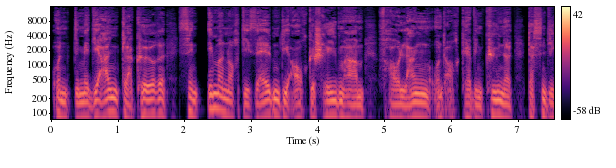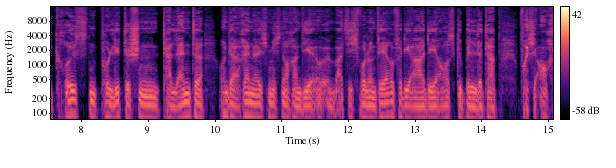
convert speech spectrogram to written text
und die medialen Klaköre sind immer noch dieselben, die auch geschrieben haben, Frau Lang und auch Kevin Kühne, das sind die größten politischen Talente und da erinnere ich mich noch an die, äh, als ich Volontäre für die ARD ausgebildet habe, wo ich auch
